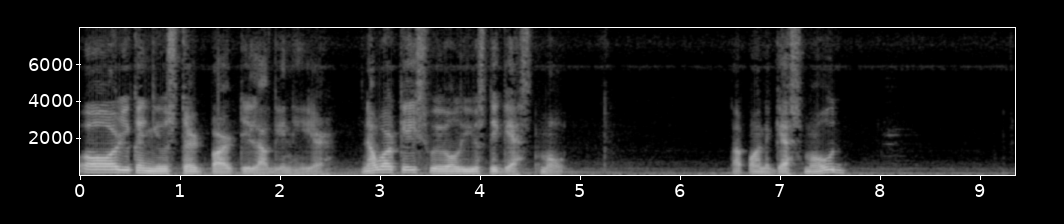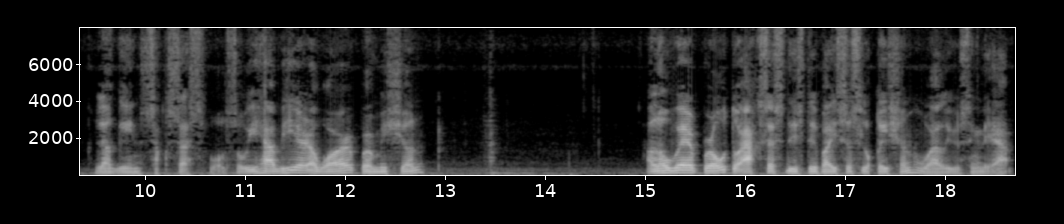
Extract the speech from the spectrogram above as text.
Or you can use third-party login here. In our case we will use the guest mode. Tap on the guest mode. Login successful. So we have here our permission. Allow Wear Pro to access this device's location while using the app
